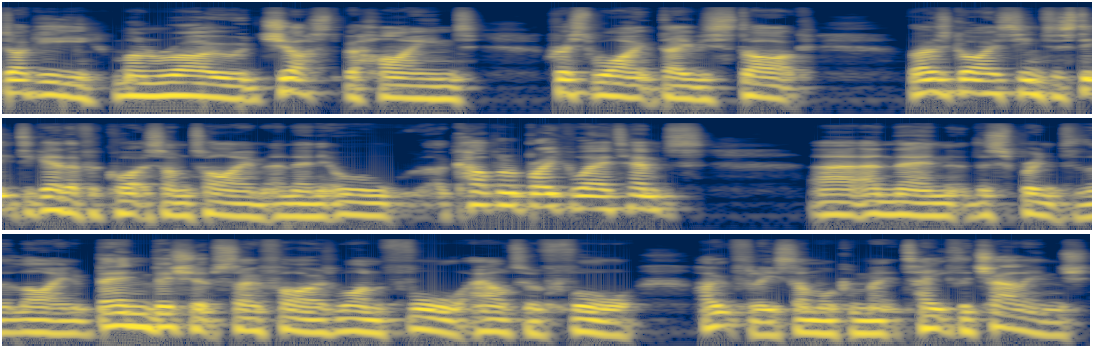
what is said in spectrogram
Dougie Munro just behind. Chris White, David Stark those guys seem to stick together for quite some time, and then it all a couple of breakaway attempts, uh, and then the sprint to the line. Ben Bishop so far has won four out of four. Hopefully, someone can make, take the challenge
